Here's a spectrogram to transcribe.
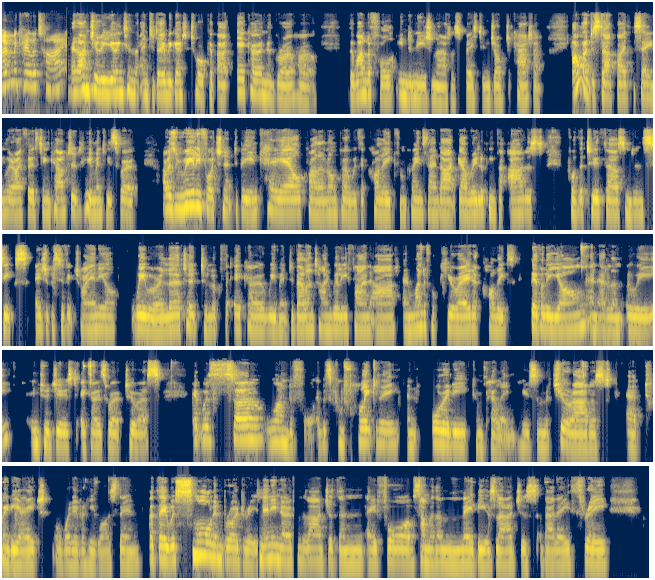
I'm Mikala Tai. And I'm Julie Ewington, and today we're going to talk about Eko Nugroho, the wonderful Indonesian artist based in Yogyakarta. I wanted to start by saying where I first encountered him and his work. I was really fortunate to be in KL, Kuala Lumpur, with a colleague from Queensland Art Gallery looking for artists for the 2006 Asia Pacific Triennial we were alerted to look for Eko. We went to Valentine Willie Fine Art and wonderful curator colleagues Beverly Yong and Adeline Ooi introduced Eko's work to us. It was so wonderful. It was completely and already compelling. He's a mature artist at 28 or whatever he was then. But they were small embroideries, many no larger than A4, some of them maybe as large as about A3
